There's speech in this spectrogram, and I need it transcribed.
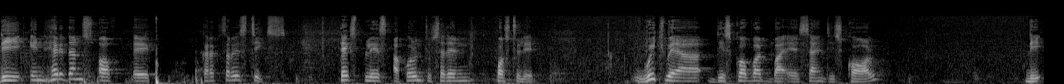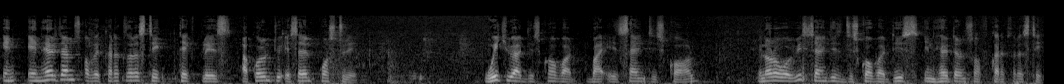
The inheritance of a characteristics takes place according to certain postulates, which were discovered by a scientist called the in inheritance of a characteristic takes place according to a certain postulate, which were discovered by a scientist called, in other words, which scientist discovered this inheritance of characteristic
